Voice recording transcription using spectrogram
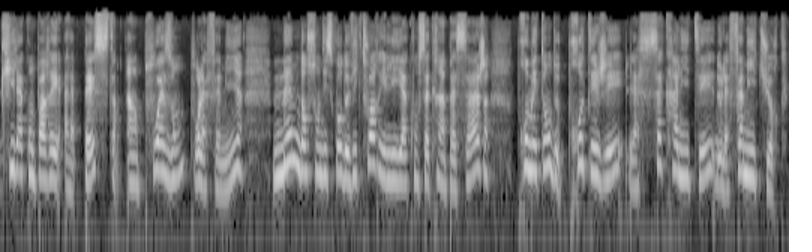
qu'il a comparé à la peste, un poison pour la famille. Même dans son discours de victoire, il y a consacré un passage promettant de protéger la sacralité de la famille turque.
